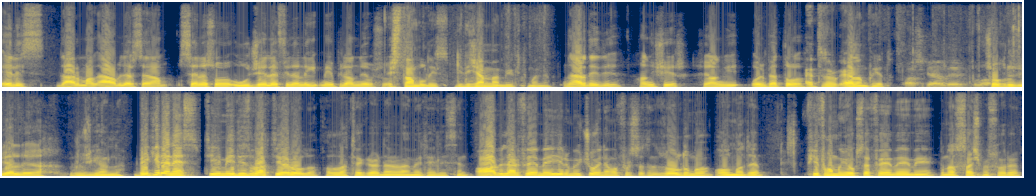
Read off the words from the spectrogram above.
Elis, Derman, abiler selam. Sene sonu UCL finaline gitmeyi planlıyor musunuz? İstanbul'dayız. Gideceğim ben büyük ihtimalle. Neredeydi? Hangi şehir? Şey, hangi olimpiyatta mı? Başka yerde hep kulak. Çok rüzgarlı ya. Rüzgarlı. Bekir Enes. Team Ediz Bahtiyaroğlu. Allah tekrardan rahmet eylesin. Abiler FM23 oynama fırsatınız oldu mu? Olmadı. FIFA mı yoksa FM mi? Bu nasıl saçma soru.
